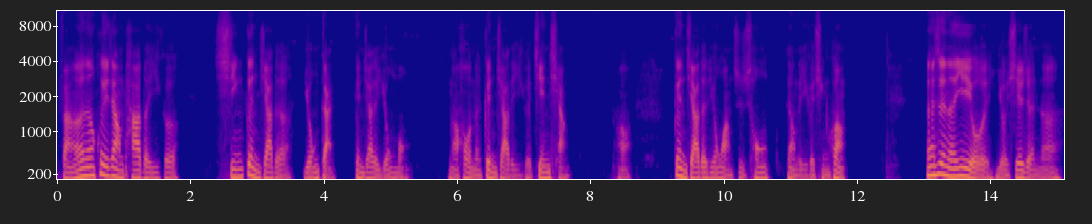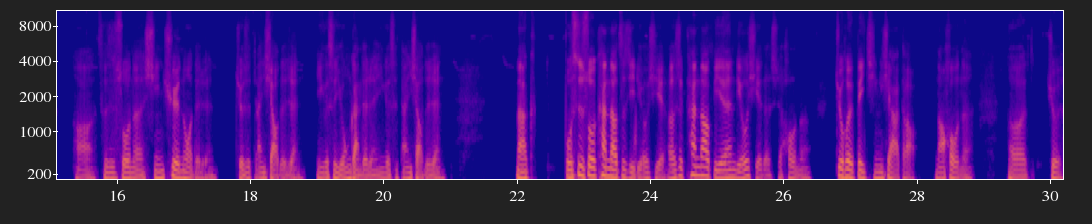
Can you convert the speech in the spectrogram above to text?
反而呢会让他的一个心更加的勇敢，更加的勇猛，然后呢更加的一个坚强，啊，更加的勇往直冲这样的一个情况。但是呢，也有有些人呢，啊，就是说呢，心怯懦的人，就是胆小的人，一个是勇敢的人，一个是胆小的人。那不是说看到自己流血，而是看到别人流血的时候呢，就会被惊吓到，然后呢，呃，就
